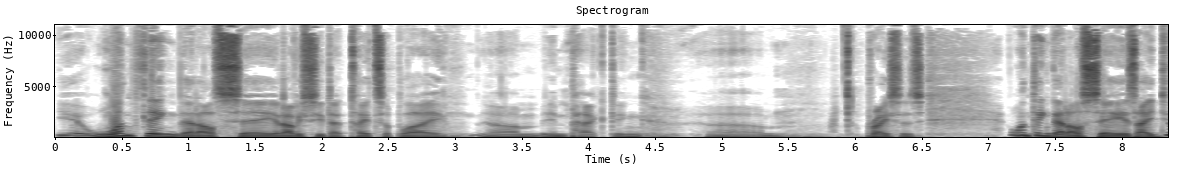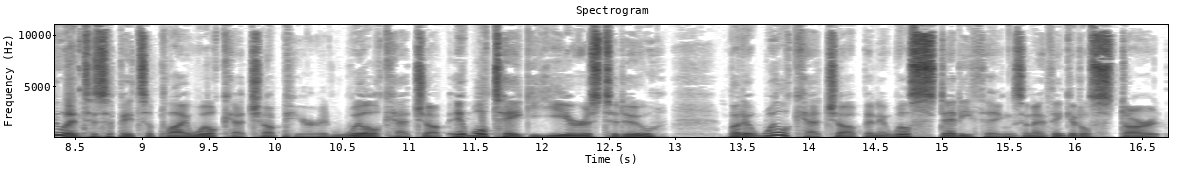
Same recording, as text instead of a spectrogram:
one thing that I'll say, and obviously that tight supply um, impacting um, prices. One thing that I'll say is I do anticipate supply will catch up here. It will catch up. It will take years to do, but it will catch up and it will steady things. And I think it'll start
